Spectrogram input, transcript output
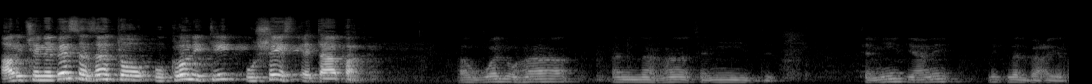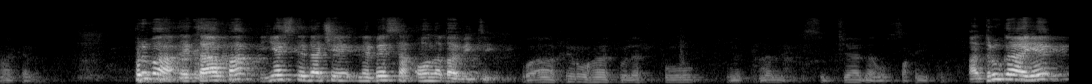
Ali će nebesa zato ukloniti u šest etapa. أولها أنها تميد تميد يعني مثل البعير هكذا Prva etapa jeste da će nebesa olabaviti. A druga je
